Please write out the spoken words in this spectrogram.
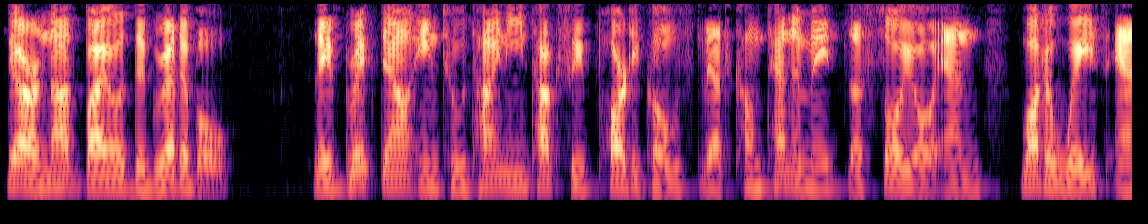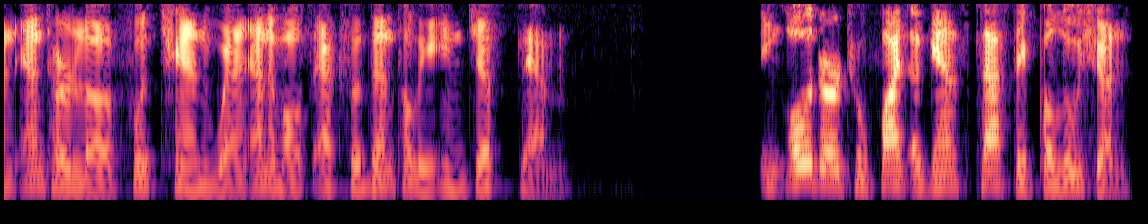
they are not biodegradable. They break down into tiny toxic particles that contaminate the soil and waterways and enter the food chain when animals accidentally ingest them. In order to fight against plastic pollution,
